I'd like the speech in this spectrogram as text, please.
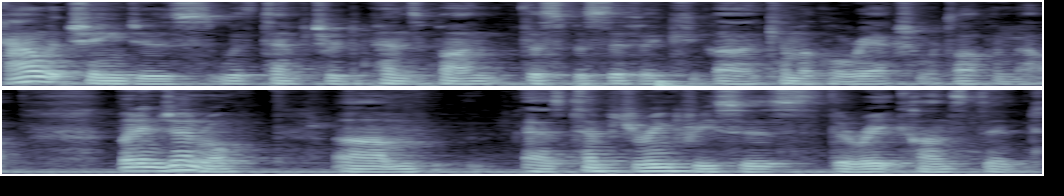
How it changes with temperature depends upon the specific uh, chemical reaction we're talking about. But in general, um, as temperature increases, the rate constant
